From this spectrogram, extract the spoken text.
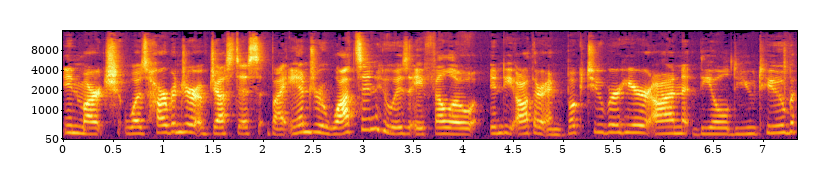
in March was Harbinger of Justice by Andrew Watson, who is a fellow indie author and booktuber here on the old YouTube.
